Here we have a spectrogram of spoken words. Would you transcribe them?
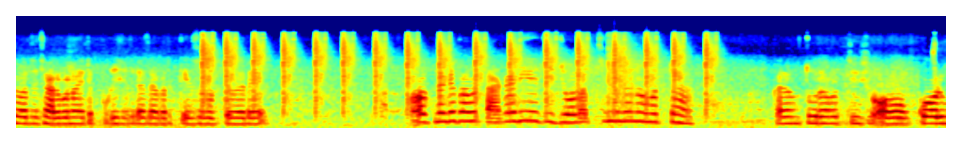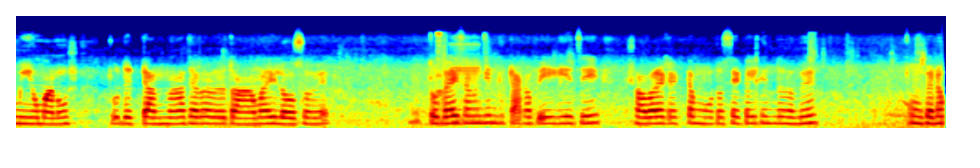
সহজে ছাড়বো না এটা পুলিশের কাছে আবার কেস করতে পারে। আপনাকে তো আমার টাকা দিয়েছি জ্বলাচ্ছি না কেন আমারটা? কারণ তোরা হচ্ছিস অকর্মীয় মানুষ তোদেরটা না জ্বালালে তো আমারই লস হবে। তো গাইস আমি কিন্তু টাকা পেয়ে গিয়েছি। সবার আগে একটা মোটর সাইকেল কিনতে হবে। ওখানে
